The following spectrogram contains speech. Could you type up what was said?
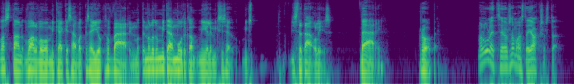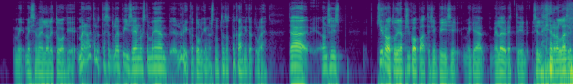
vastaan valvomaan mikä kesä, vaikka se ei ole, se on väärin, mutta en mulla tule mitään muutakaan mieleen, miksi se, miksi, mistä tää olisi. väärin. Roope. Mä luulen, että se on samasta jaksosta, mi- missä meillä oli tuokin. Mä en ajatellut, että tässä tulee biisejä noista meidän lyriikkatulkinnoista, mutta totta kai niitä tulee. Tämä on siis kirotuin ja psykopaattisin biisi, mikä me löydettiin sillä kerralla. Se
